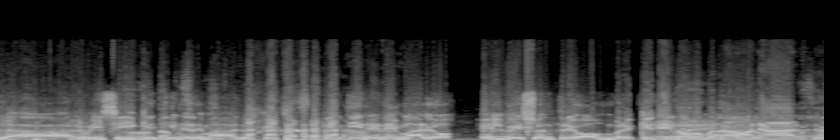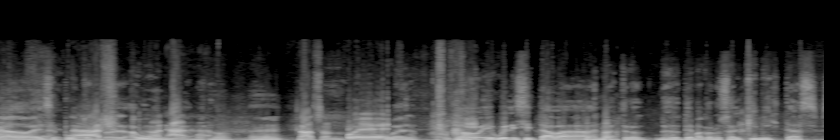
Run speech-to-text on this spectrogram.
Claro, y sí, No, no ¿qué andamos tiene en de malo? ¿Qué, qué tiene de malo el beso entre hombres? ¿Qué tiene No, de bueno, no, no, nada, hemos llegado a ese punto nada, aún, digamos, ¿no? ¿Eh? No, son... Bueno, Bueno, no, eh, Willy citaba a nuestro, nuestro tema con los alquimistas.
